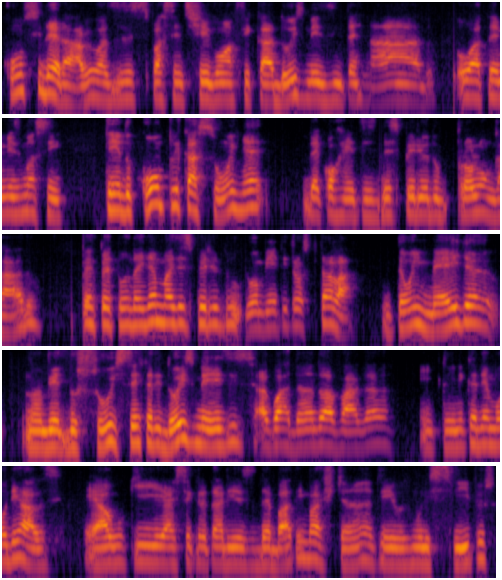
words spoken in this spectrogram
considerável. Às vezes, esses pacientes chegam a ficar dois meses internados, ou até mesmo assim, tendo complicações né, decorrentes desse período prolongado perpetuando ainda mais esse período do ambiente intra-hospitalar. Então, em média, no ambiente do SUS, cerca de dois meses aguardando a vaga em clínica de hemodiálise. É algo que as secretarias debatem bastante, os municípios,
